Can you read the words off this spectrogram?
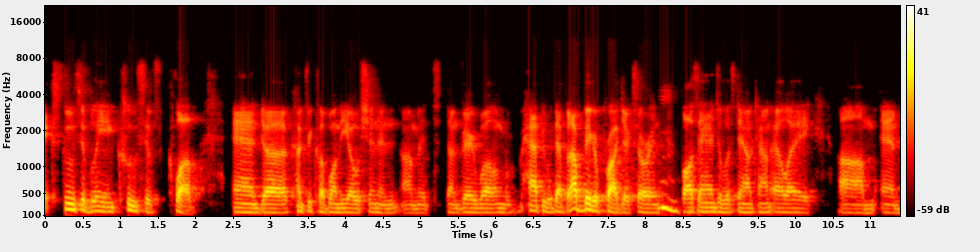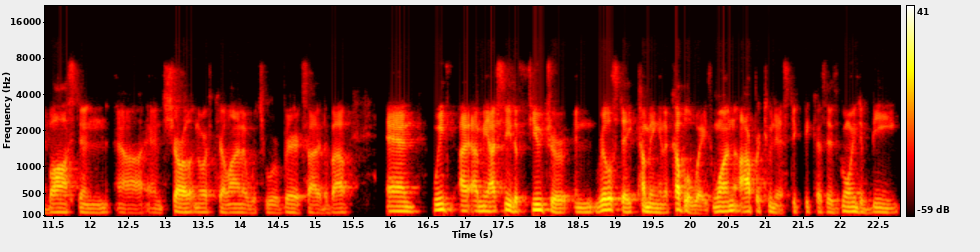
exclusively inclusive club and uh, country club on the ocean and um, it's done very well and we're happy with that but our bigger projects are in mm. los angeles downtown la um, and Boston uh, and Charlotte, North Carolina, which we're very excited about. And we, I, I, mean, I see the future in real estate coming in a couple of ways. One, opportunistic, because there's going to be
